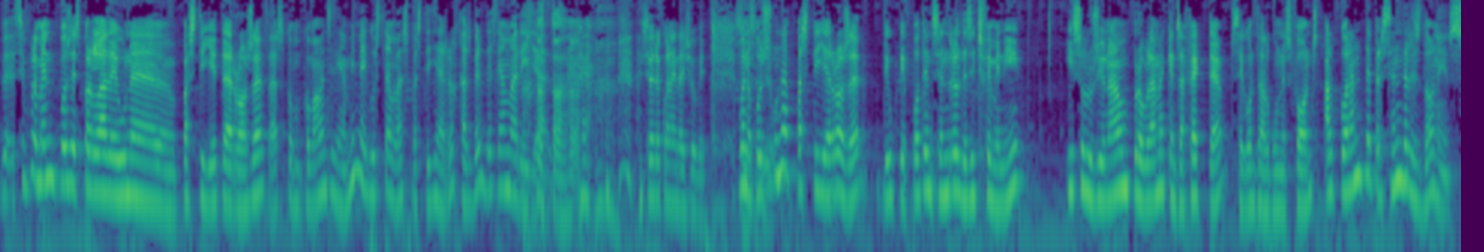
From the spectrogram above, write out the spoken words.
eh, simplement pues, és parlar d'una pastilleta rosa, saps? Com, com abans deien, a mi me gustan las pastillas rojas, verdes y amarillas. Això era quan era jove. Bueno, sí. pues una pastilla rosa diu que pot encendre el desig femení i solucionar un problema que ens afecta, segons algunes fonts, al 40% de les dones.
